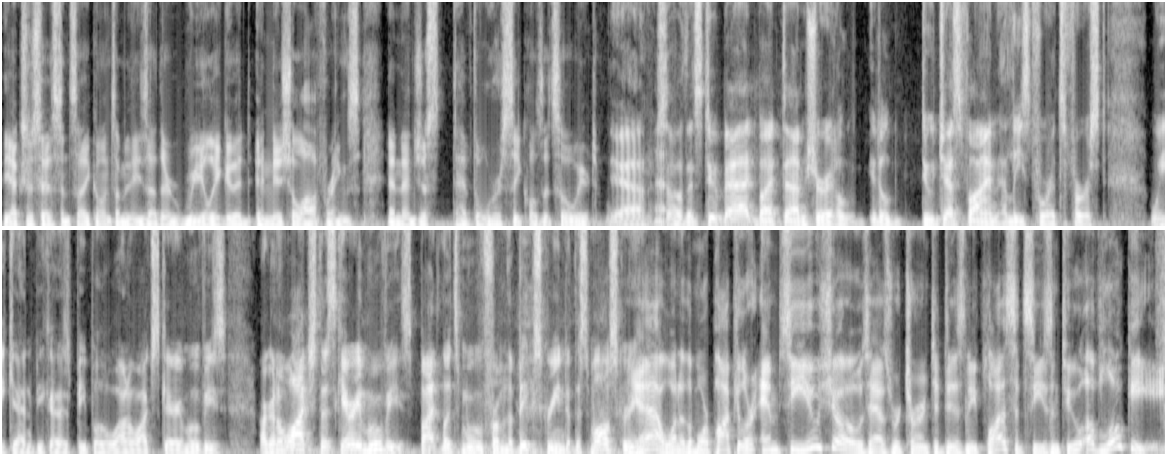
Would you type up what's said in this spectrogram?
The Exorcist and Psycho and some of these other really good initial offerings, and then just have the worst sequels. It's so weird. Yeah, so that's too bad, but I'm sure it'll it'll do just fine at least for its first weekend because people who want to watch scary movies are going to watch the scary movies. But let's move from the big screen to the small screen. Yeah, one of the more popular MCU shows has returned to Disney Plus at season two of Loki.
